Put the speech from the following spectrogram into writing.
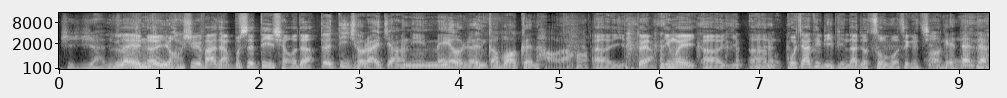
是人类的永续发展，不是地球的。对地球来讲，你没有人，搞不好更好了哈。呃，对啊，因为呃呃，国家地理频道就做过这个节目。OK，但但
